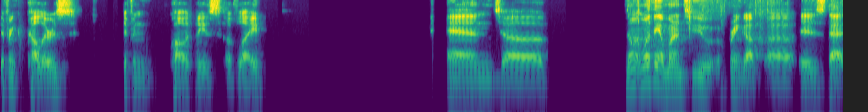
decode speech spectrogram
different colors, different qualities of light, and uh, one thing I wanted to bring up uh, is that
